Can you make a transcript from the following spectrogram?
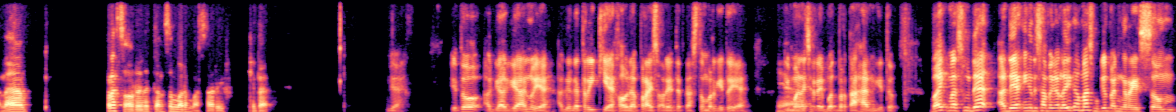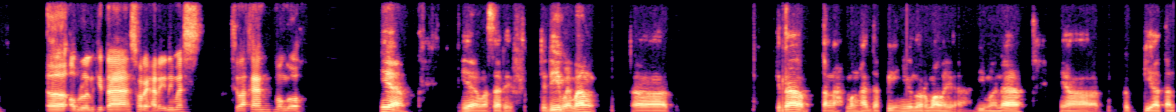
Karena price oriented consumer, Mas Arif, kita Ya, itu agak-agak anu ya, agak-agak tricky ya kalau udah price oriented customer gitu ya. ya Gimana caranya buat bertahan gitu. Baik Mas Huda, ada yang ingin disampaikan lagi kah Mas? Mungkin pengen ngeresum eh, obrolan kita sore hari ini Mas. Silakan, monggo. Iya, iya Mas Arif. Jadi memang eh, kita tengah menghadapi new normal ya, di mana ya kegiatan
